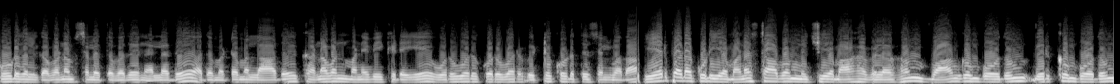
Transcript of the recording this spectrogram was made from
கூடுதல் கவனம் செலுத்துவது நல்லது. அது மட்டுமல்லாது கணவன் மனைவிக்கிடையே ஒருவருக்கொருவர் விட்டு கொடுத்து செல்வதால் ஏற்படக்கூடிய மனஸ்தாபம் நிச்சயமாக விலகும். வாங்கும் போதும் விற்கும் போதும்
